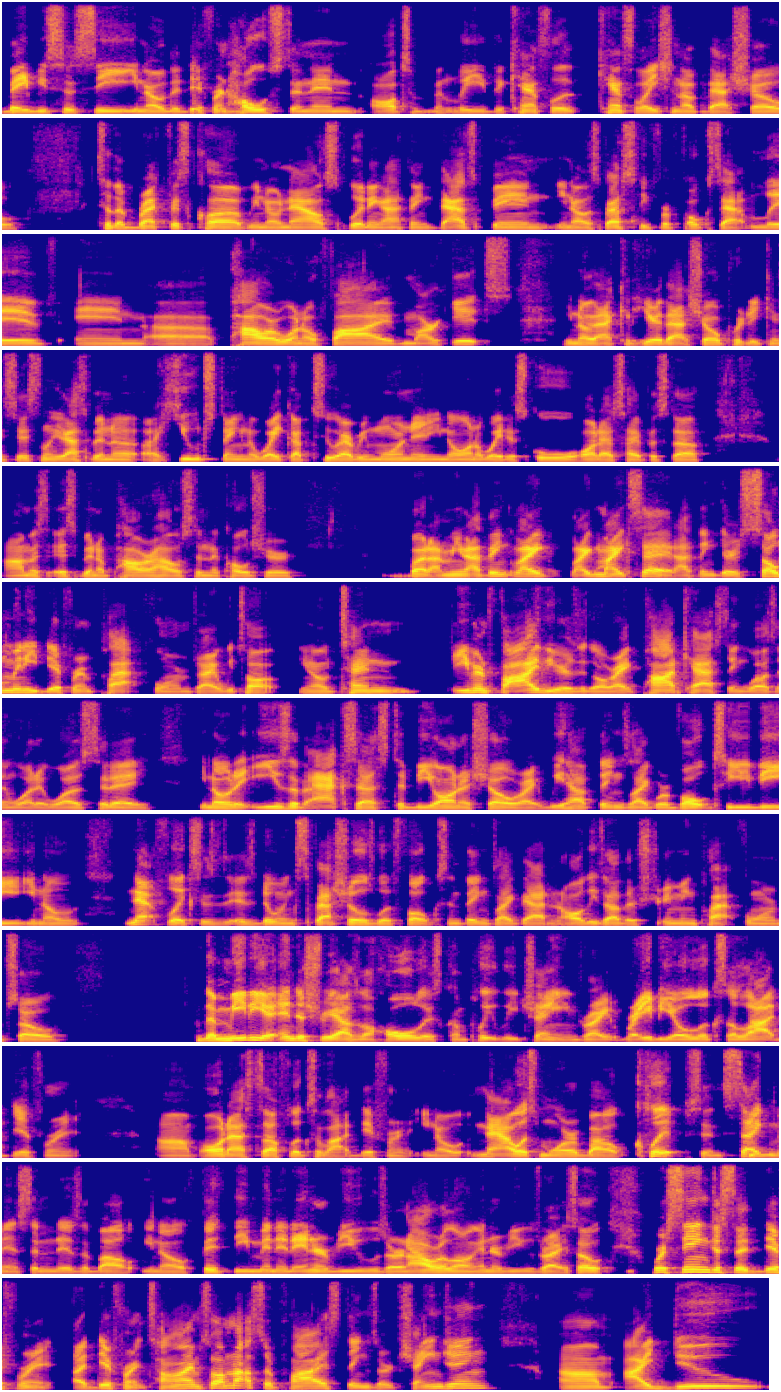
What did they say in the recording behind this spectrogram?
babies to see you know the different hosts, and then ultimately the cancel cancellation of that show to the Breakfast Club, you know, now splitting. I think that's been, you know, especially for folks that live in uh, Power 105 markets, you know, that could hear that show pretty consistently. That's been a, a, huge thing to wake up to every morning, you know, on the way to school, all that type of stuff. Um, it's, it's been a powerhouse in the culture but I mean, I think like like Mike said, I think there's so many different platforms, right? We talk, you know, 10, even five years ago, right? Podcasting wasn't what it was today. You know, the ease of access to be on a show, right? We have things like Revolt TV, you know, Netflix is, is doing specials with folks and things like that, and all these other streaming platforms. So the media industry as a whole is completely changed, right? Radio looks a lot different. Um, all that stuff looks a lot different. You know, now it's more about clips and segments than it is about, you know, 50 minute interviews or an hour long interviews, right? So we're seeing just a different, a different time. So I'm not surprised things are changing. Um, I do,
